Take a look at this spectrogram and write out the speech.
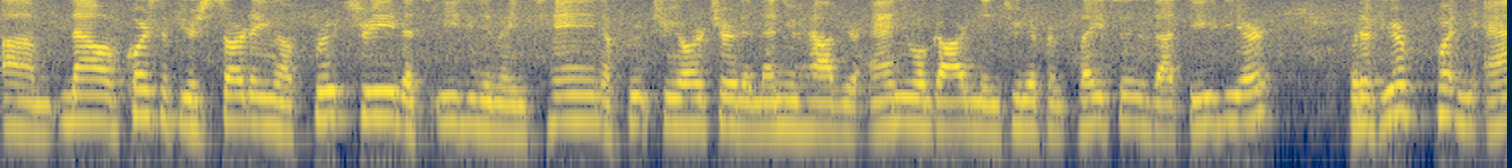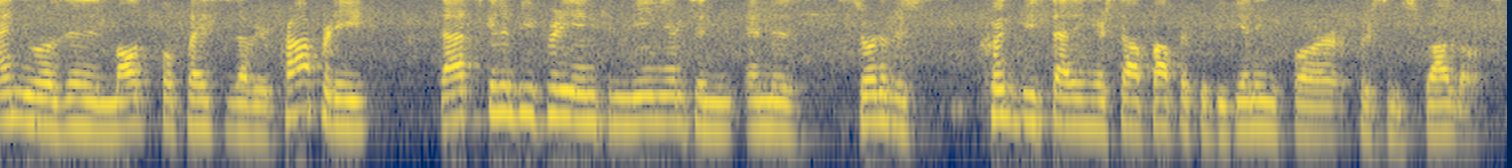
Um, now, of course, if you're starting a fruit tree that's easy to maintain, a fruit tree orchard, and then you have your annual garden in two different places, that's easier. But if you're putting annuals in in multiple places of your property, that's going to be pretty inconvenient and, and is sort of could be setting yourself up at the beginning for, for some struggles.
